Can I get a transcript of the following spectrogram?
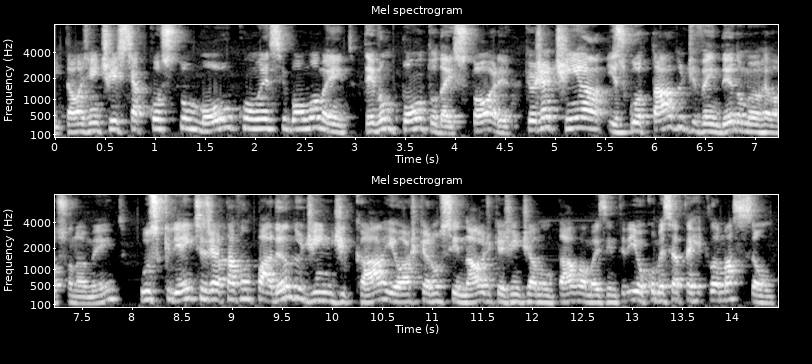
Então a gente se acostumou com esse bom momento. Teve um ponto da história que eu já tinha esgotado de vender no meu relacionamento. Os clientes já estavam parando de indicar e eu acho que era um sinal de que a gente já não estava mais entre. E eu comecei a ter reclamação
